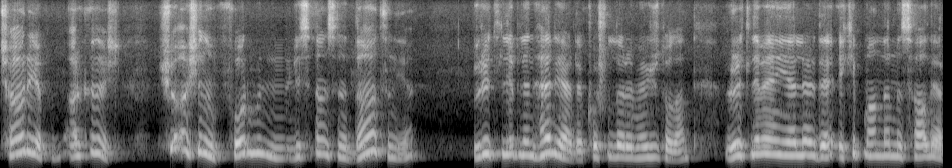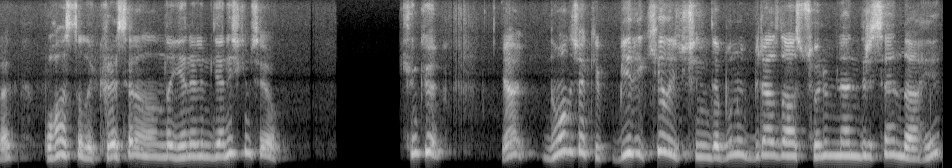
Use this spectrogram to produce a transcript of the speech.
çağrı yapın. Arkadaş şu aşının formülünün lisansını dağıtın ya. Üretilebilen her yerde koşulları mevcut olan, üretilemeyen yerlerde ekipmanlarını sağlayarak bu hastalığı küresel anlamda yenelim diyen hiç kimse yok. Çünkü ya ne olacak ki bir iki yıl içinde bunu biraz daha sönümlendirsen dahi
